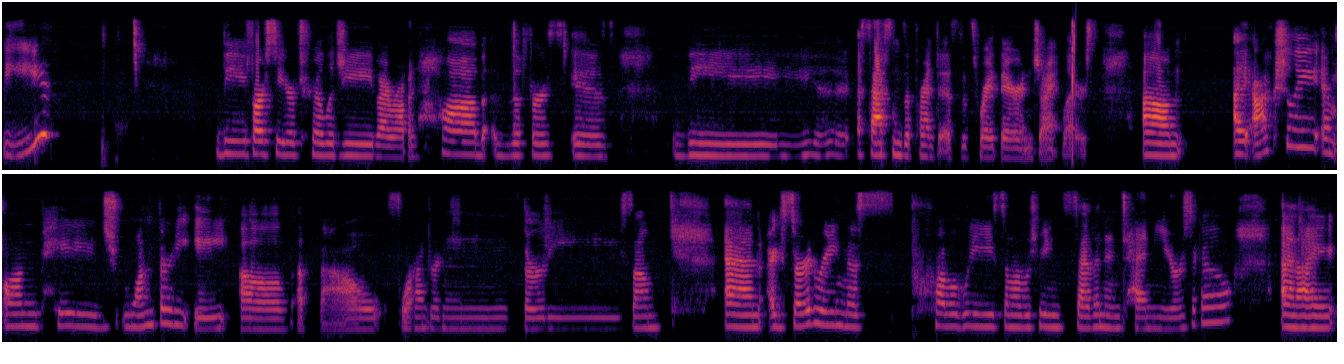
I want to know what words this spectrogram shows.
be the Farseer trilogy by Robin Hobb. The first is the Assassin's Apprentice. It's right there in giant letters. Um, I actually am on page 138 of about 430 some, and I started reading this probably somewhere between seven and ten years ago and I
